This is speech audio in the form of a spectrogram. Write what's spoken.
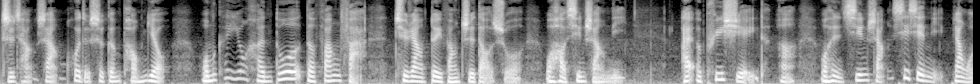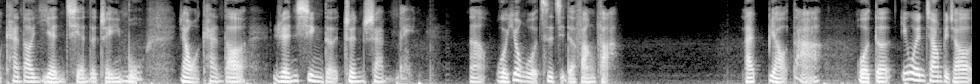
职场上，或者是跟朋友，我们可以用很多的方法去让对方知道，说我好欣赏你，I appreciate 啊，我很欣赏，谢谢你让我看到眼前的这一幕，让我看到人性的真善美。那我用我自己的方法。来表达我的英文讲比较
